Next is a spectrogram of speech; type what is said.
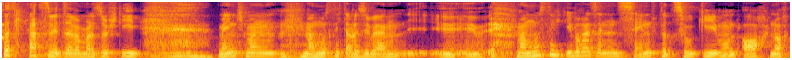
Das lassen wir jetzt einfach mal so stehen. Mensch, man, man muss nicht alles über ein, man muss nicht überall seinen Senf dazugeben und auch noch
